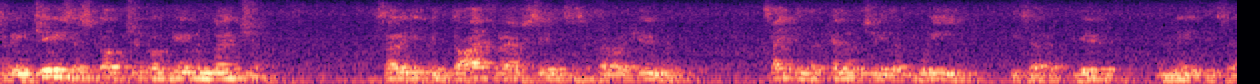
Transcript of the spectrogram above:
So in Jesus, God took on human nature so he could die for our sins as a fellow human, taking the penalty that we deserve, you and me deserve.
